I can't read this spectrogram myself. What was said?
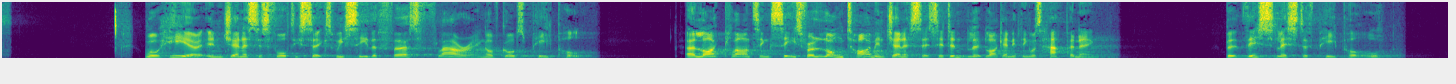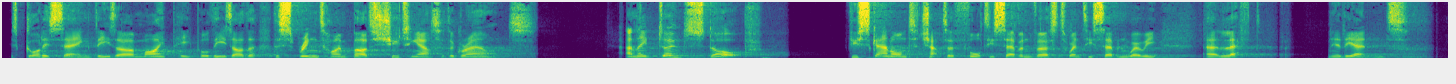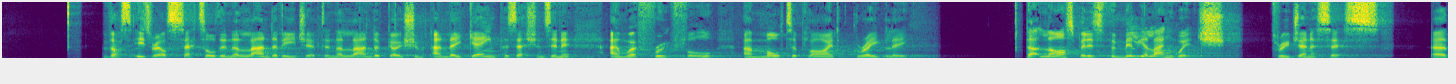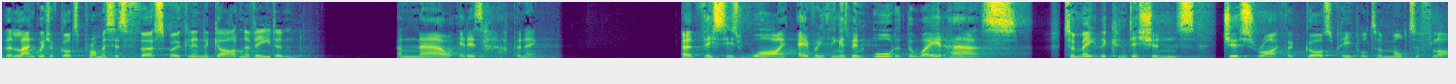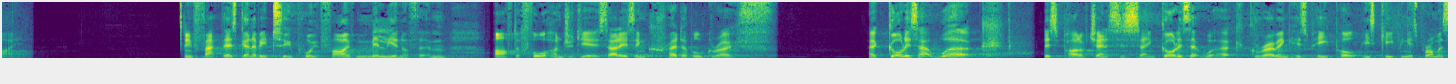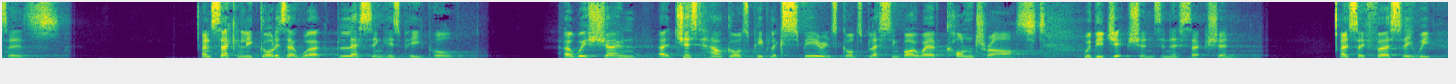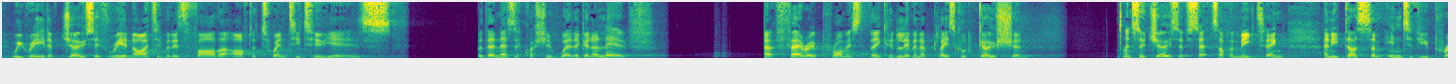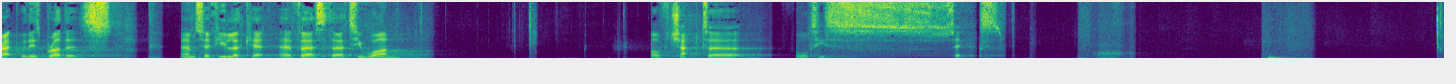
Well, here in Genesis 46, we see the first flowering of God's people. Uh, like planting seeds. For a long time in Genesis, it didn't look like anything was happening. But this list of people, is God is saying, These are my people. These are the, the springtime buds shooting out of the ground. And they don't stop. If you scan on to chapter 47, verse 27, where we uh, left near the end, Thus, Israel settled in the land of Egypt, in the land of Goshen, and they gained possessions in it and were fruitful and multiplied greatly. That last bit is familiar language through Genesis. Uh, the language of God's promises, first spoken in the Garden of Eden, and now it is happening. Uh, this is why everything has been ordered the way it has to make the conditions just right for God's people to multiply. In fact, there's going to be 2.5 million of them after 400 years. That is incredible growth. Uh, God is at work, this part of Genesis is saying. God is at work growing his people, he's keeping his promises. And secondly, God is at work blessing his people. Uh, we're shown uh, just how God's people experience God's blessing by way of contrast with the Egyptians in this section. And so, firstly, we, we read of Joseph reunited with his father after 22 years. But then there's a question of where they're going to live. Uh, Pharaoh promised that they could live in a place called Goshen. And so Joseph sets up a meeting and he does some interview prep with his brothers. Um, so if you look at uh, verse 31 of chapter 46.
